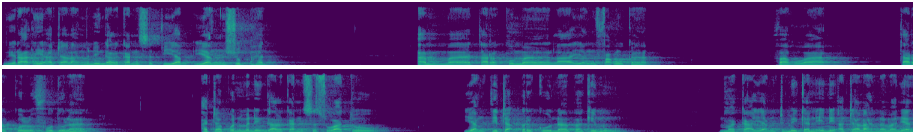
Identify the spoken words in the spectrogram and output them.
Wirai adalah meninggalkan setiap yang subhat. Amma tarku ma la yang fa'uka. Fahuwa tarkul fudulat. Adapun meninggalkan sesuatu yang tidak berguna bagimu, maka yang demikian ini adalah namanya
